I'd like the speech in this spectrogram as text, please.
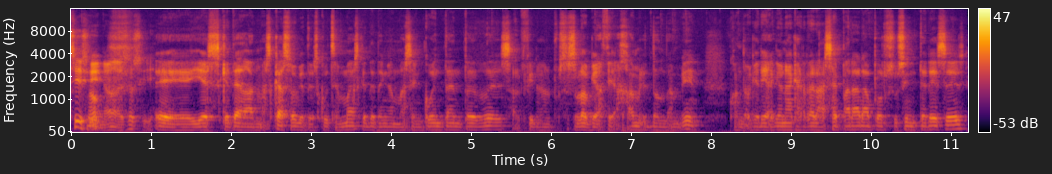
Sí, sí, ¿no? no, eso sí. Eh, y es que te hagan más caso, que te escuchen más, que te tengan más en cuenta. Entonces, al final, pues eso es lo que hacía Hamilton también. Cuando quería que una carrera se parara por sus intereses,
